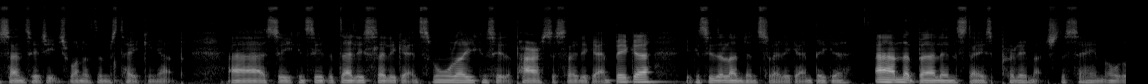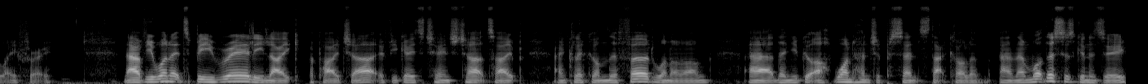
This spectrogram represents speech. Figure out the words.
percentage each one of them's taking up. Uh, so you can see the Delhi slowly getting smaller, you can see that Paris is slowly getting bigger, you can see the London slowly getting bigger, and that Berlin stays pretty much the same all the way through. Now, if you want it to be really like a pie chart, if you go to change chart type and click on the third one along, uh, then you've got a 100% stack column. And then what this is going to do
